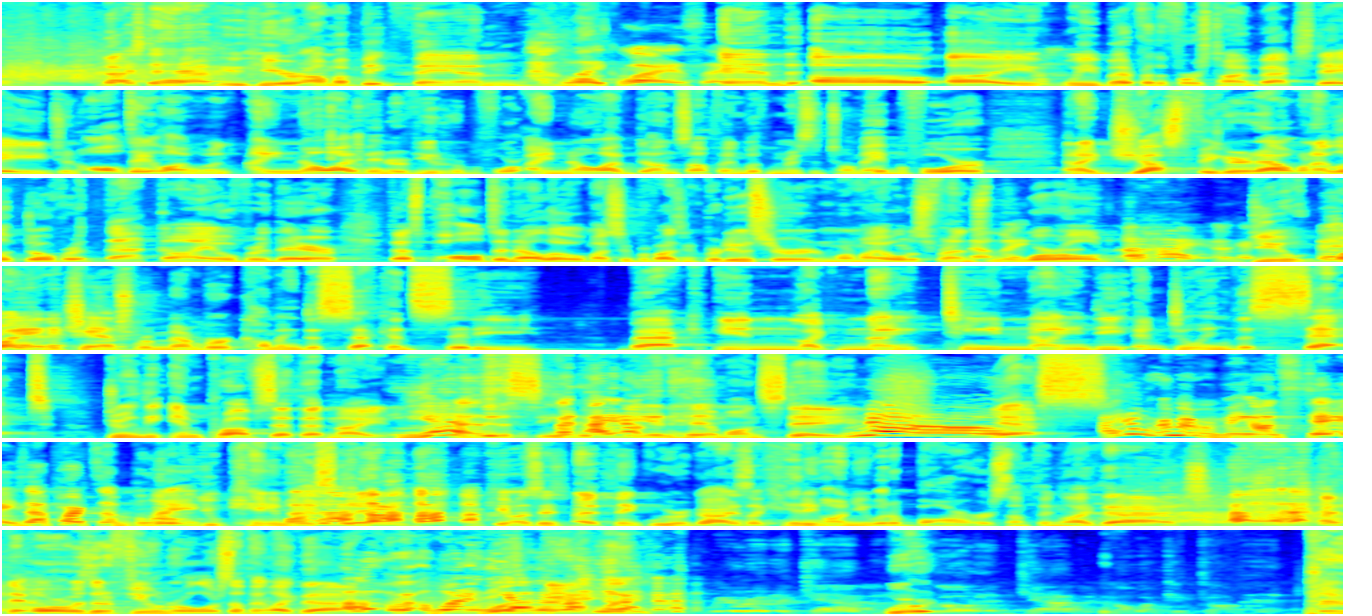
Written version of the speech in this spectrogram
Nice to have you here. I'm a big fan. Likewise. I, And uh, I, we met for the first time backstage, and all day long, going, I know I've interviewed her before. I know I've done something with Marisa Tomei before. And I just figured it out when I looked over at that guy over there. That's Paul Dinello, my supervising producer and one of my oldest friends in the world. Uh, hi. Okay. Do you, by any chance, remember coming to Second City back in like 1990 and doing the set, doing the improv set that night? Yes, You did a scene with me and him on stage. No. Yes. I don't remember being on stage. That part's a blank. No, blank. you came on stage. you came on stage. I think we were guys like hitting on you at a bar or something like that. I think, or was it a funeral or something like that? Uh, One or the was other. it gambling? We were in a cabin, We were- snowed-in cabin. No one could come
